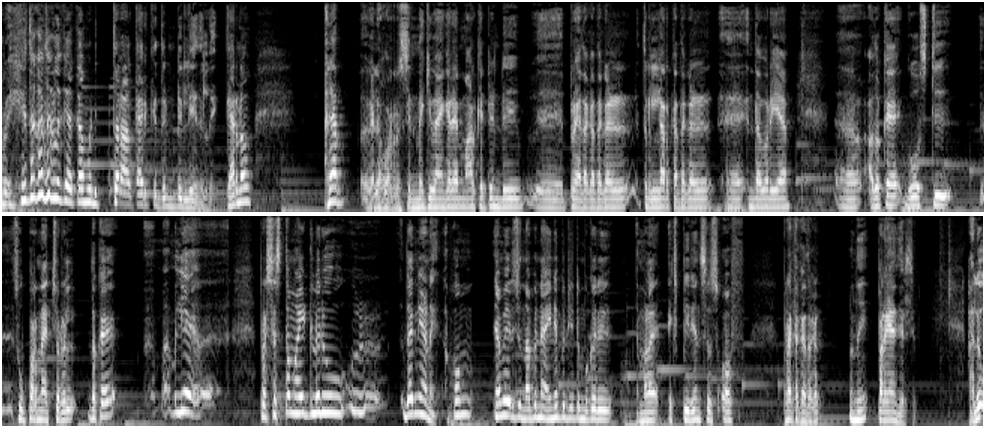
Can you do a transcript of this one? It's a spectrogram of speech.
പ്രേതകഥകൾ കേൾക്കാൻ വേണ്ടി ഇത്ര ആൾക്കാർക്ക് ഇതുണ്ടല്ലേ ഇതുള്ളത് കാരണം അല്ല അല്ല ഹൊറർ സിനിമയ്ക്ക് ഭയങ്കര മാർക്കറ്റ് ഉണ്ട്. പ്രേതകഥകൾ ത്രില്ലർ കഥകൾ എന്താ പറയുക അതൊക്കെ ഗോസ്റ്റ് സൂപ്പർ നാച്ചുറൽ ഇതൊക്കെ വലിയ പ്രശസ്തമായിട്ടുള്ളൊരു തന്നെയാണ്. അപ്പം ഞാൻ വിചാരിച്ചു എന്നാൽ പിന്നെ അതിനെ പറ്റിയിട്ട് നമുക്കൊരു നമ്മളെ എക്സ്പീരിയൻസസ് ഓഫ് പ്രേതകഥകൾ ഒന്ന് പറയാൻ വിചാരിച്ചു. ഹലോ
